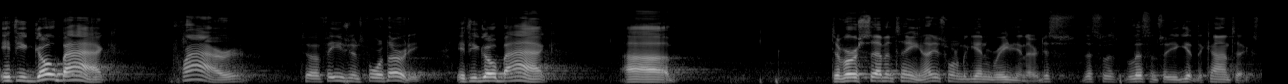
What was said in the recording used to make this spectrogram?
if you go back prior to Ephesians 4.30, if you go back uh, to verse 17, I just want to begin reading there. Just, just listen so you get the context.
